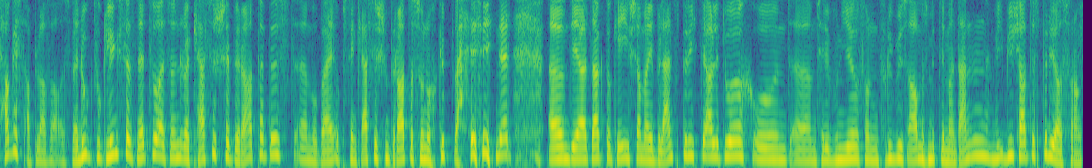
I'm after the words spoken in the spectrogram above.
Tagesablauf aus? Weil du, du klingst jetzt nicht so, als wenn du der klassische Berater bist, äh, wobei, ob es den klassischen Berater so noch gibt, weiß ich nicht, ähm, der halt sagt, okay, ich schaue meine Bilanzberichte alle durch und ähm, telefoniere von früh bis abends mit dem Mandanten. Wie, wie, schaut das bei dir aus, Frank?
